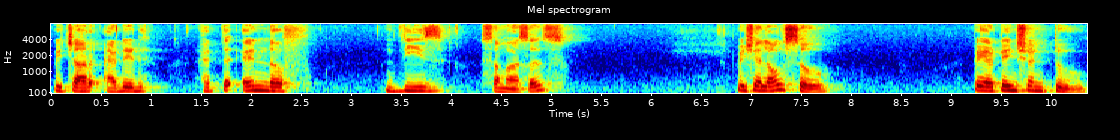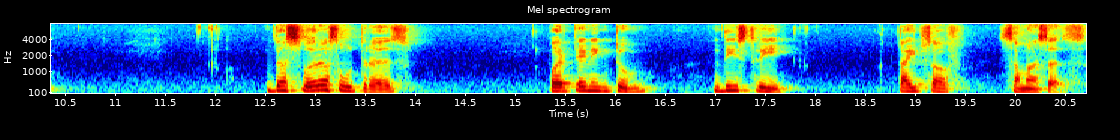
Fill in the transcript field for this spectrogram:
which are added at the end of these samasas. We shall also pay attention to the Swara Sutras pertaining to these three types of samasas.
